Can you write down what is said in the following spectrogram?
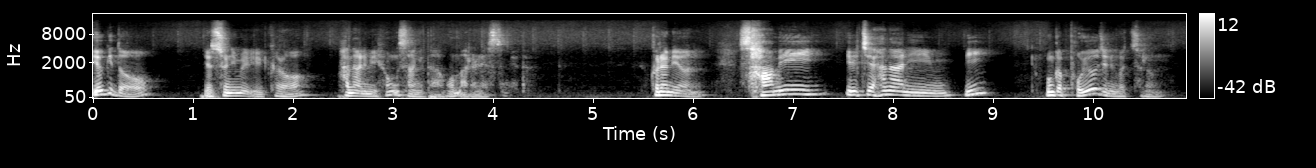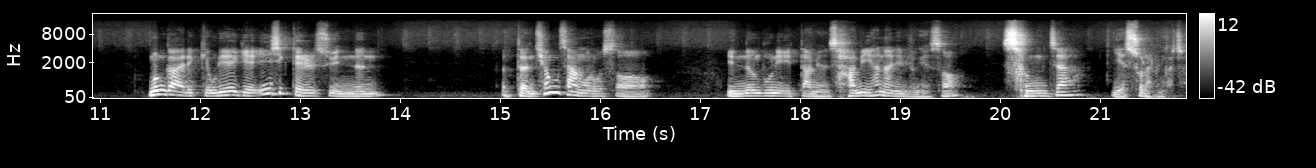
여기도 예수님을 일컬어 하나님의 형상이다고 말을 했습니다. 그러면 삼위일체 하나님이 뭔가 보여지는 것처럼 뭔가 이렇게 우리에게 인식될 수 있는 어떤 형상으로서 있는 분이 있다면 삼위 하나님 중에서 성자 예수라는 거죠.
